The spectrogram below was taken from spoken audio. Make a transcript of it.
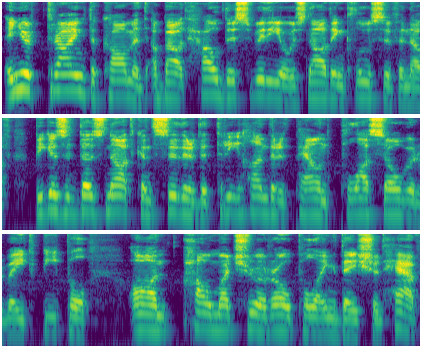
and you're trying to comment about how this video is not inclusive enough because it does not consider the 300 pound plus overweight people on how much rope pulling they should have,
